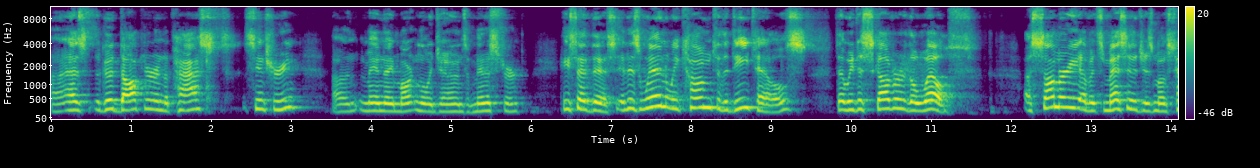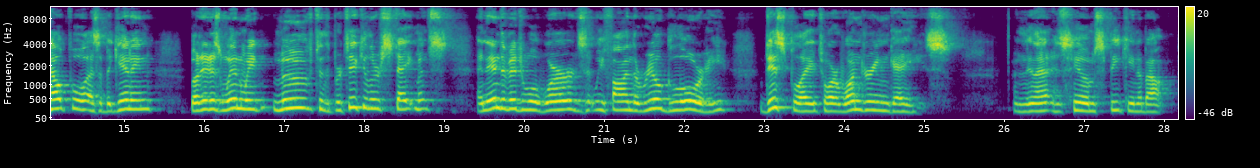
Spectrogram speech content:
Uh, as the good doctor in the past century, a man named Martyn Lloyd-Jones, a minister, he said this It is when we come to the details that we discover the wealth. A summary of its message is most helpful as a beginning, but it is when we move to the particular statements and individual words that we find the real glory displayed to our wondering gaze. And that is him speaking about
